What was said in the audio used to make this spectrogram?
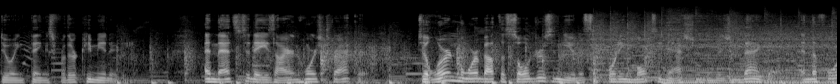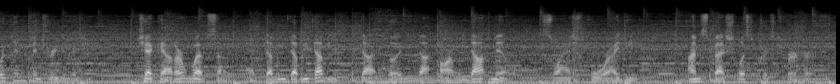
doing things for their community. And that's today's Iron Horse Tracker. To learn more about the soldiers and units supporting Multinational Division Baghdad and the 4th Infantry Division, check out our website at www.hood.army.mil slash 4ID. I'm Specialist Christopher Herff.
